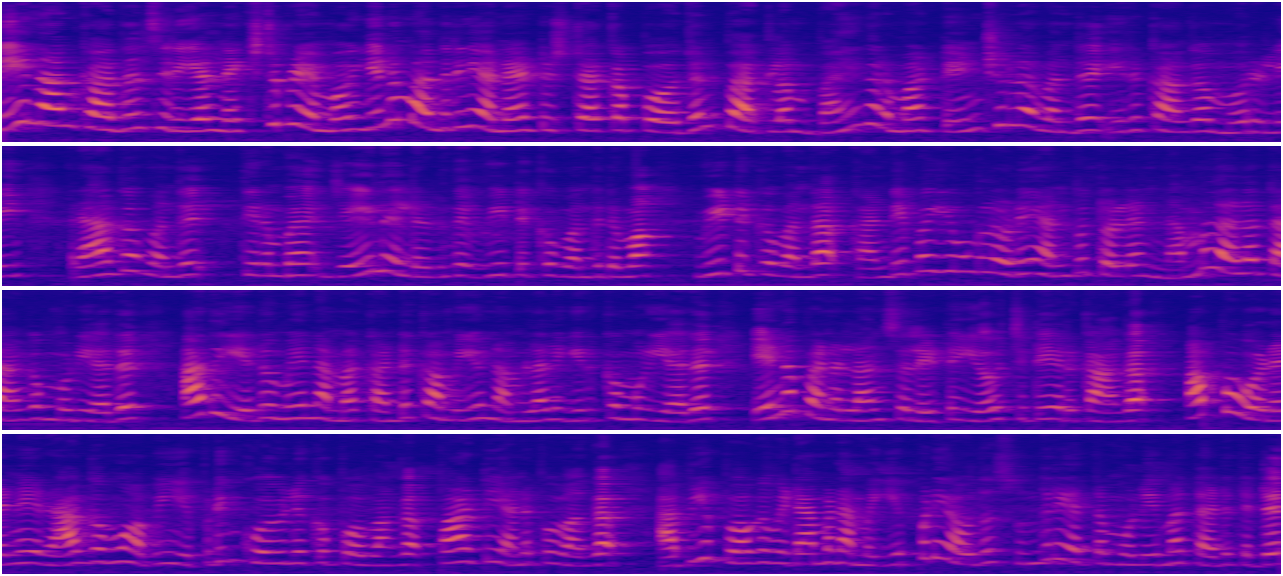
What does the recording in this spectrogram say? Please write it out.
நீ நான் காதல் சீரியல் நெக்ஸ்ட் பிரேமோ? என்ன மாதிரியான ட்விஸ்டாக்க போகுதுன்னு பார்க்கலாம். பயங்கரமாக டென்ஷனில் வந்து இருக்காங்க முரளி. ராகவ் வந்து திரும்ப ஜெயிலிருந்து வீட்டுக்கு வந்துடுவான். வீட்டுக்கு வந்தால் கண்டிப்பாக இவங்களுடைய அன்பு தொல்லை நம்மளால் தாங்க முடியாது. அது எதுவுமே நம்ம கண்டுக்காமையும் நம்மளால் இருக்க முடியாது. என்ன பண்ணலாம்னு சொல்லிட்டு யோசிச்சுட்டே இருக்காங்க. அப்போ உடனே ராகவும் அபியும் எப்படியும் கோவிலுக்கு போவாங்க. பாட்டி அனுப்புவாங்க. அபியை போக விடாமல் நம்ம எப்படியாவது சுந்தரியத்தை மூலியமாக தடுத்துட்டு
